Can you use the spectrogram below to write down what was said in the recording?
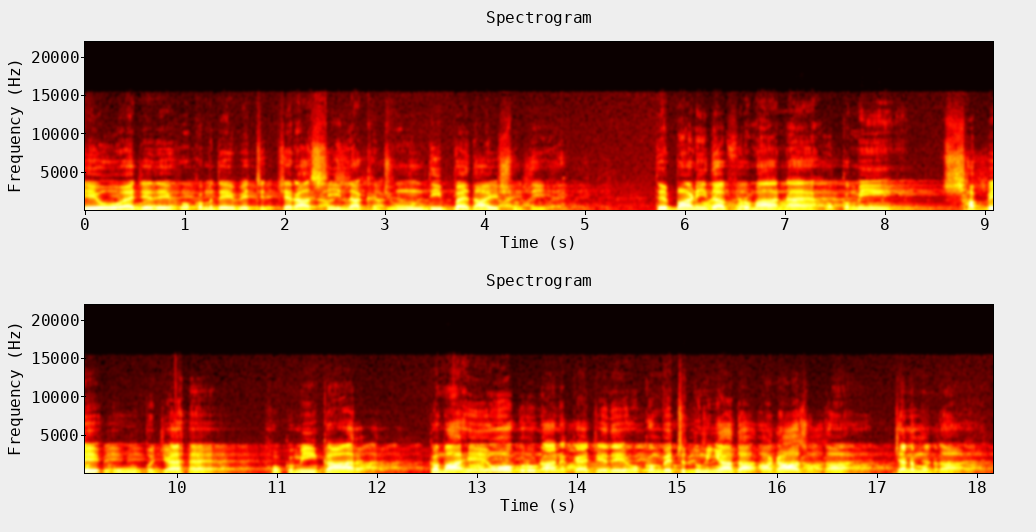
ਇਹ ਉਹ ਹੈ ਜਿਹਦੇ ਹੁਕਮ ਦੇ ਵਿੱਚ 84 ਲੱਖ ਜੂਨ ਦੀ ਪੈਦਾਇਸ਼ ਹੁੰਦੀ ਹੈ। ਤੇ ਬਾਣੀ ਦਾ ਫਰਮਾਨ ਹੈ, ਹੁਕਮੀ ਸਭੇ ਊਪਜੈ ਹੁਕਮੀ ਕਾਰ ਕਮਾਹੇ। ਉਹ ਗੁਰੂ ਨਾਨਕ ਹੈ ਜਿਹਦੇ ਹੁਕਮ ਵਿੱਚ ਦੁਨੀਆ ਦਾ ਆਗਾਜ਼ ਹੁੰਦਾ ਹੈ, ਜਨਮ ਹੁੰਦਾ ਹੈ।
